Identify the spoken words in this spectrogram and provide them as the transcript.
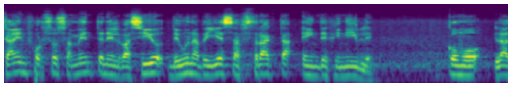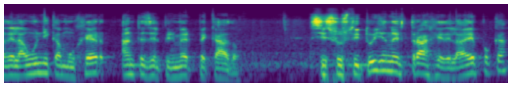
caen forzosamente en el vacío de una belleza abstracta e indefinible, como la de la única mujer antes del primer pecado. Si sustituyen el traje de la época,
